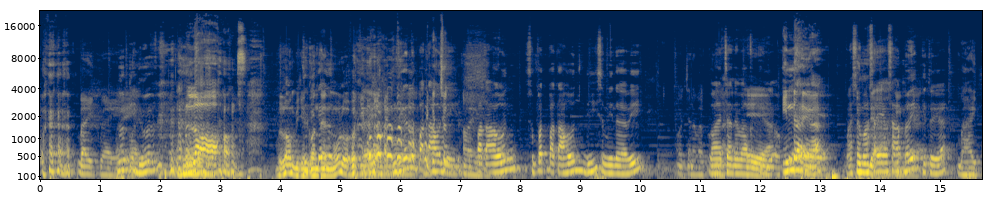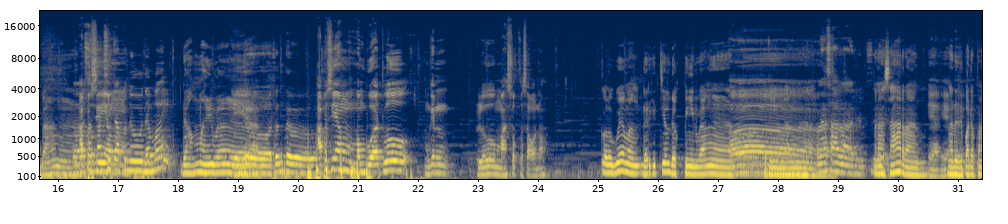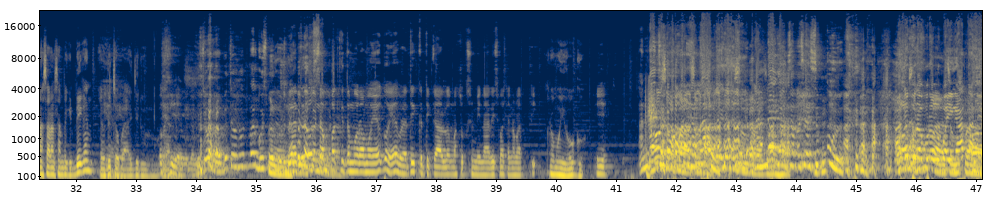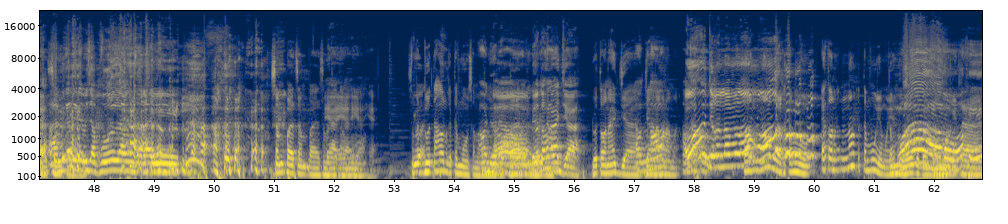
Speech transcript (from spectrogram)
baik, baik. Belum tidur. Belum. Belum bikin Jadi konten kan- mulu. Jadi kan lu 4 tahun nih. 4 tahun, sempat 4 tahun di seminari Wacana bakti. Wacana Bakti. Iya. Oke. Indah ya. Masa-masa yang sangat baik gitu ya. Baik banget. Eh, Apa sih yang- penuh damai? Damai banget. Tentu, tentu. Apa sih yang membuat lu mungkin lu masuk ke sono? Kalau gue emang dari kecil udah pingin banget. Ah. Kepingin banget. Penasaran gitu. Penasaran. Iya, iya, nah daripada penasaran sampai gede kan, ya udah coba aja dulu. Iya, benar. Coba betul, betul bagus bagus. Berarti lu sempat ketemu Romo Yogo ya? Berarti ketika lu masuk seminaris Wacana Bakti. Romo Yogo. Iya. Anda jangan sampai Anda jangan sampai saya sebut. Ada pura-pura lupa ingatan ya. Anda tidak bisa pulang lagi. sempat, sempat, sempat Iya iya ketemu. Iya. iya. Sempat dua tahun ketemu sama Romo. dua Oh, dua tahun aja. Dua tahun aja, Tahun jangan lama-lama. Oh, jangan Tahun lama-lama. nol gak ketemu. Eh tahun nol ketemu ya mau ya? Wow, kita. oke.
